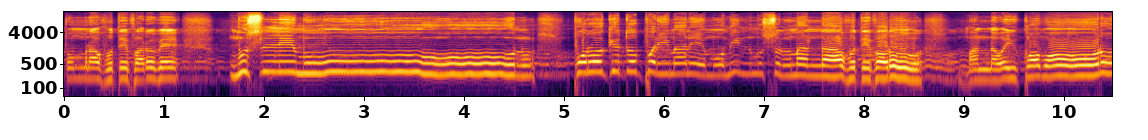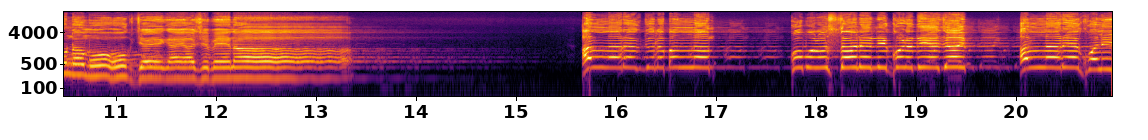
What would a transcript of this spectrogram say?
তোমরা হতে পারবে। মুসলিমুন, প্রকৃত পরিমাণে মমিন মুসলমান না হতে পারো। বান্দা ওই কবর নামক জায়গায় আসবে না। আল্লাহর একজন বাংলা কবরস্থানে নিকট দিয়ে যায়। আল্লাহর এক অলি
